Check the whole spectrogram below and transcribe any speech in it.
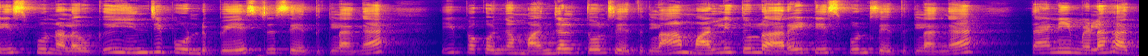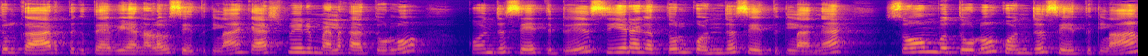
டீஸ்பூன் அளவுக்கு இஞ்சி பூண்டு பேஸ்ட்டு சேர்த்துக்கலாங்க. இப்போ கொஞ்சம் மஞ்சள் தூள் சேர்த்துக்கலாம். மல்லித்தூள் அரை டீஸ்பூன் சேர்த்துக்கலாங்க. தனி மிளகாத்தூள் காரத்துக்கு தேவையான அளவு சேர்த்துக்கலாம். காஷ்மீரி மிளகாத்தூளும் கொஞ்சம் சேர்த்துட்டு சீரகத்தூள் கொஞ்சம் சேர்த்துக்கலாங்க. சோம்புத்தூளும் கொஞ்சம் சேர்த்துக்கலாம்.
